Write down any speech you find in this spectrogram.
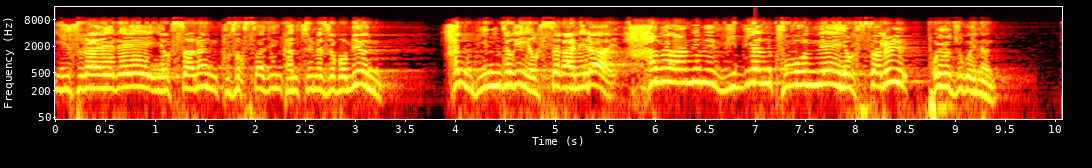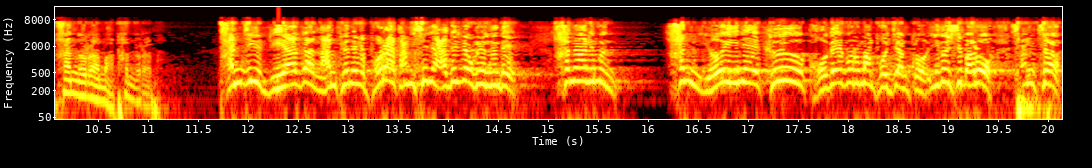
이스라엘의 역사는 구속사진 관점에서 보면 한 민족의 역사가 아니라 하나님의 위대한 구원의 역사를 보여주고 있는 파노라마 파노라마. 단지 리아가 남편에게 보라 당신의 아들이라고 그랬는데 하나님은 한 여인의 그 고백으로만 보지 않고 이것이 바로 장차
